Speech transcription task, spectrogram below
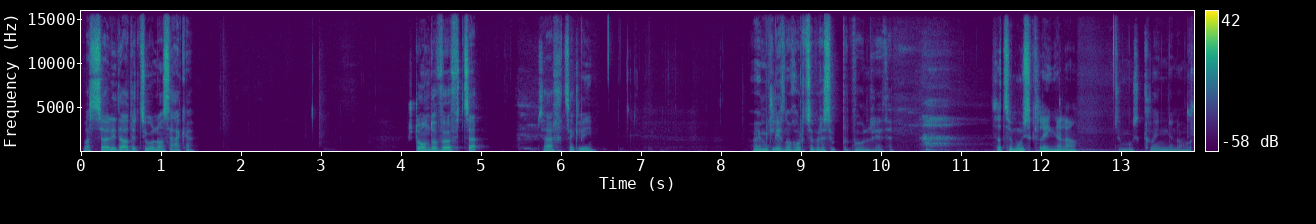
was soll ich da dazu noch sagen? Stunde 15, 16 gleich. Wollen wir gleich noch kurz über den Super Bowl reden? So zum Ausklingen lassen. Du musst klingen noch heute.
